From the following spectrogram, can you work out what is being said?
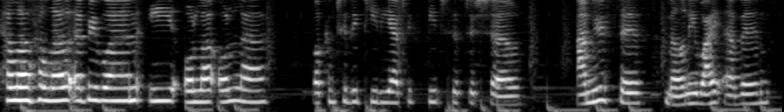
Hello, hello, everyone. E hola, hola. Welcome to the Pediatric Speech Sister Show. I'm your sis, Melanie White Evans.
